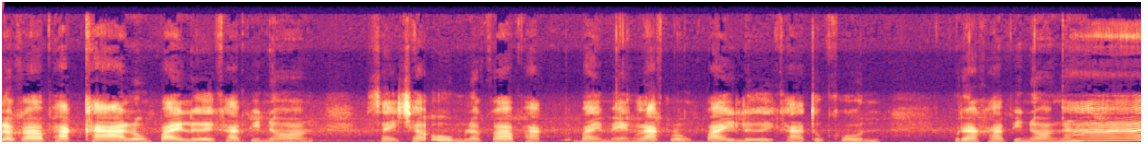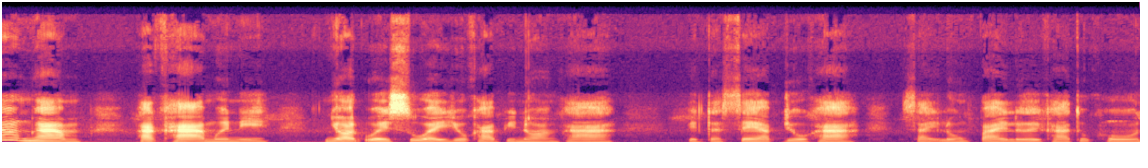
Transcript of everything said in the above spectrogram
แล้วก็ผักขาลงไปเลยค่ะพี่น้อง ใส่ชะอมแล้วก็ผักใบแมงลักลงไปเลยค่ะทุกคนราคาพี่น้องงามงามผักขามือนี้ยอดอวยสวยอยู่ค่ะพี่น้องค่ะ เป็นตะแซบอยู่ค่ะ ใส่ลงไปเลยค่ะทุกคน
